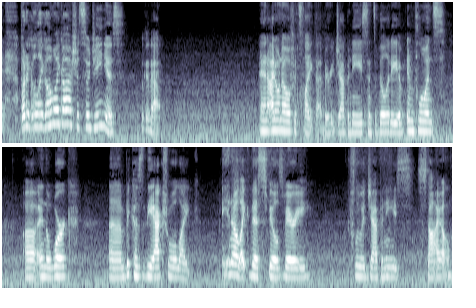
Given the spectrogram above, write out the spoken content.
but I go like, oh my gosh, it's so genius. Look at that. And I don't know if it's like that very Japanese sensibility of influence uh, in the work um, because the actual like, you know, like this feels very fluid Japanese style.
